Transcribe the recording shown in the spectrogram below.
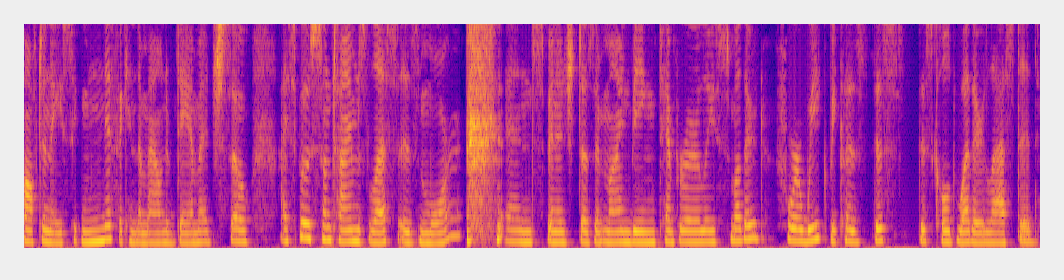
often a significant amount of damage. So I suppose sometimes less is more, and spinach doesn't mind being temporarily smothered for a week because this this cold weather lasted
